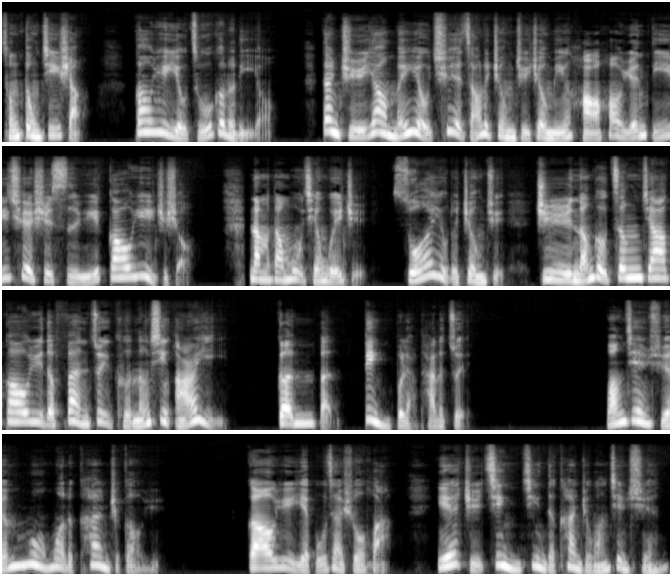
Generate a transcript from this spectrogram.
从动机上，高玉有足够的理由，但只要没有确凿的证据证明郝浩仁的确是死于高玉之手，那么到目前为止，所有的证据只能够增加高玉的犯罪可能性而已，根本定不了他的罪。王建玄默默的看着高玉，高玉也不再说话，也只静静的看着王建玄。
